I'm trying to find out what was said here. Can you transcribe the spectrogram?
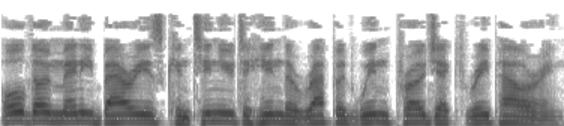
Although many barriers continue to hinder rapid wind project repowering,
